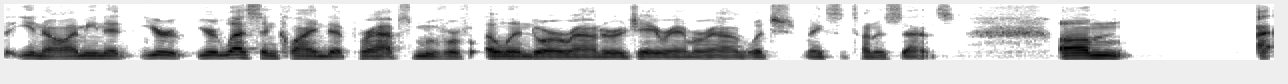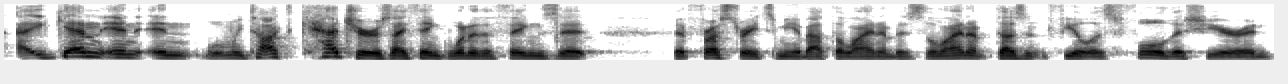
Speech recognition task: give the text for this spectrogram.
you know, I mean, it, you're you're less inclined to perhaps move a Lindor around or a J Ram around, which makes a ton of sense. Um, I, again, in in when we talked catchers, I think one of the things that that frustrates me about the lineup is the lineup doesn't feel as full this year. And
